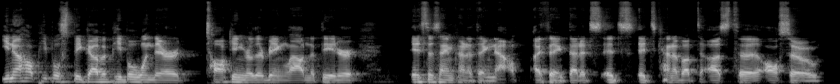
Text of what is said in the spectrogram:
you know how people speak up at people when they're talking or they're being loud in the theater it's the same kind of thing now. I think that it's it's it's kind of up to us to also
